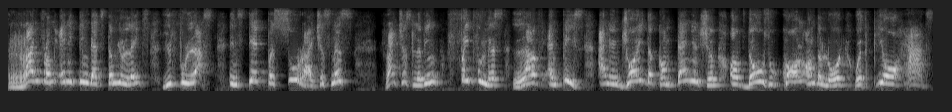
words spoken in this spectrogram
Run from anything that stimulates youthful lust. Instead, pursue righteousness righteous living, faithfulness, love, and peace, and enjoy the companionship of those who call on the Lord with pure hearts.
